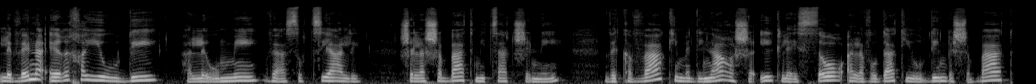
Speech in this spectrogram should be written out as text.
לבין הערך היהודי, הלאומי והסוציאלי של השבת מצד שני, וקבע כי מדינה רשאית לאסור על עבודת יהודים בשבת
